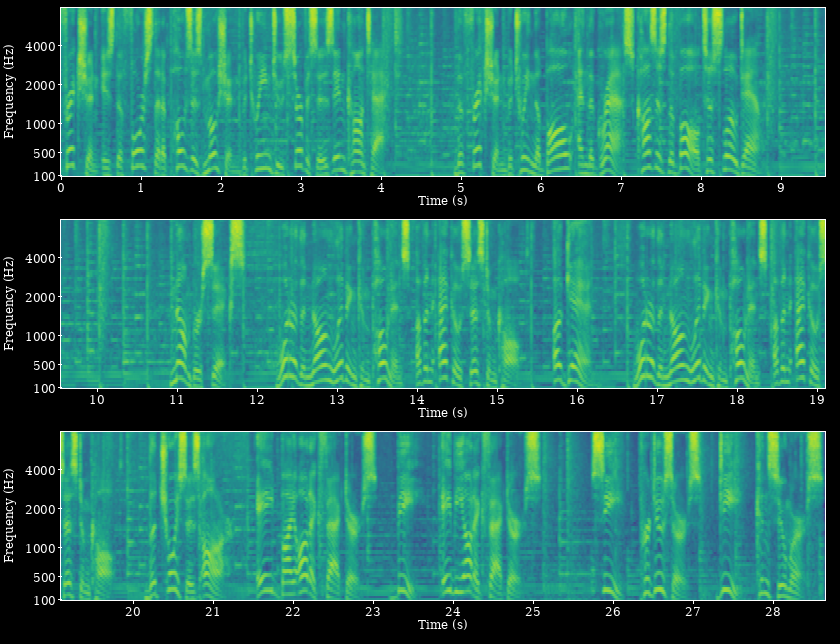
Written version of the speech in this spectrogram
Friction is the force that opposes motion between two surfaces in contact. The friction between the ball and the grass causes the ball to slow down. Number 6. What are the non-living components of an ecosystem called? Again, what are the non-living components of an ecosystem called? The choices are A. Biotic factors B. Abiotic factors C. Producers D. Consumers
